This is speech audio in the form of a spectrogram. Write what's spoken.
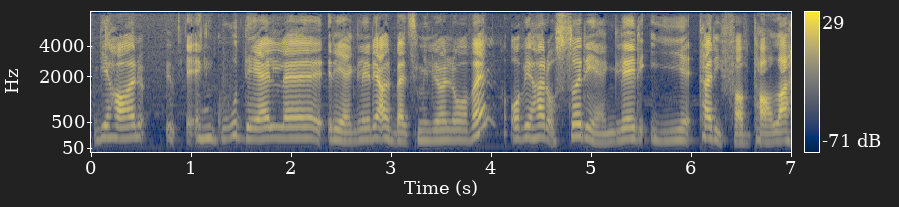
Vi har en god del eh, regler i arbeidsmiljøloven, og vi har også regler i tariffavtale.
